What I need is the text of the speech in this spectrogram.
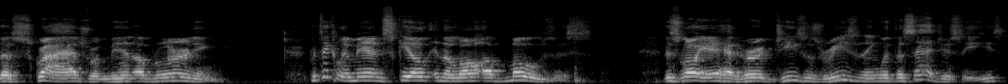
the scribes were men of learning, particularly men skilled in the law of Moses. This lawyer had heard Jesus reasoning with the Sadducees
